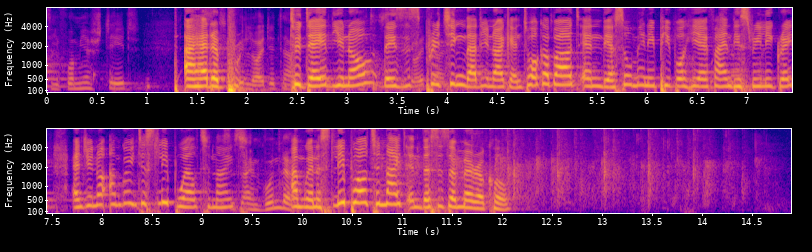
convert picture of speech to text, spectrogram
Zeit, dass die vor mir steht. I had a So pr- viele Leute da. today, you know, there's this preaching that, you know, I can talk about, and there are so many people here. I find this really great. And, you know, I'm going to sleep well tonight. ist ein Wunder. I'm going to sleep well tonight, and this is a miracle.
